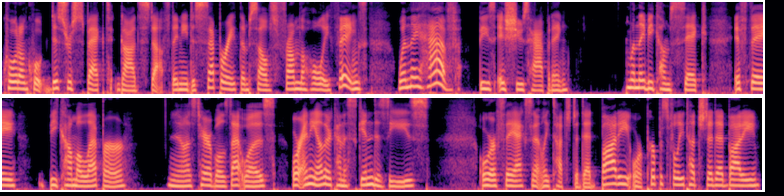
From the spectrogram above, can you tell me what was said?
quote unquote disrespect God's stuff. They need to separate themselves from the holy things when they have these issues happening when they become sick, if they become a leper, you know, as terrible as that was, or any other kind of skin disease, or if they accidentally touched a dead body or purposefully touched a dead body,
